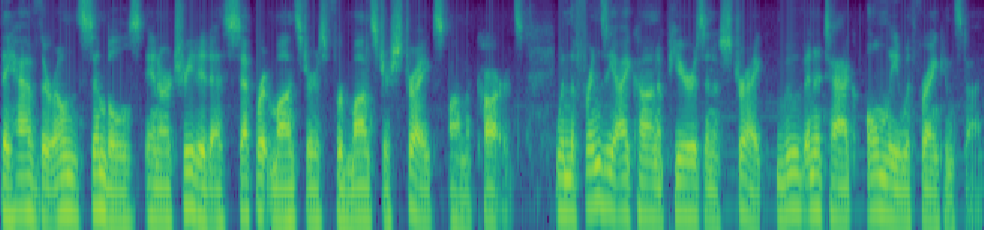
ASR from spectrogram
They have their own symbols and are treated as separate monsters for monster strikes on the cards. When the frenzy icon appears in a strike, move and attack only with Frankenstein.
